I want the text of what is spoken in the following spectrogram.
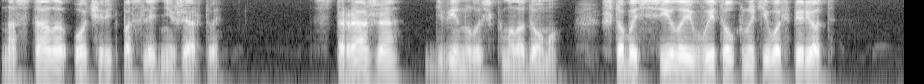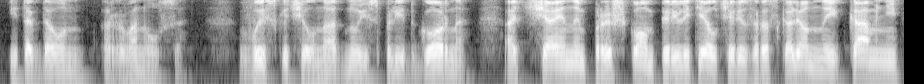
Настала очередь последней жертвы. Стража двинулась к молодому, чтобы силой вытолкнуть его вперед. И тогда он рванулся, выскочил на одну из плит горна, отчаянным прыжком перелетел через раскаленные камни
